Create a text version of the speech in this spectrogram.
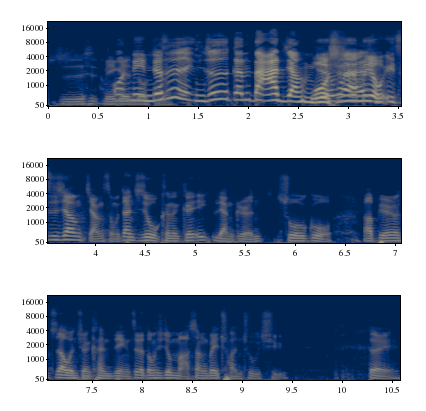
就 是每个人都。你就是你就是跟大家讲。我其实没有一直这样讲什么，但其实我可能跟一两个人说过，然后别人知道我很喜欢看电影，这个东西就马上被传出去。对。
